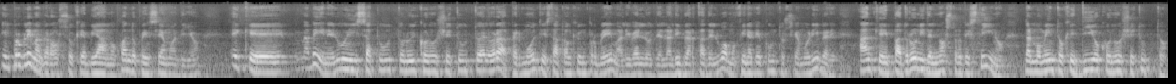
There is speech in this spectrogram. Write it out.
il problema grosso che abbiamo quando pensiamo a Dio è che, va bene, lui sa tutto, lui conosce tutto e allora per molti è stato anche un problema a livello della libertà dell'uomo, fino a che punto siamo liberi, anche padroni del nostro destino, dal momento che Dio conosce tutto,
